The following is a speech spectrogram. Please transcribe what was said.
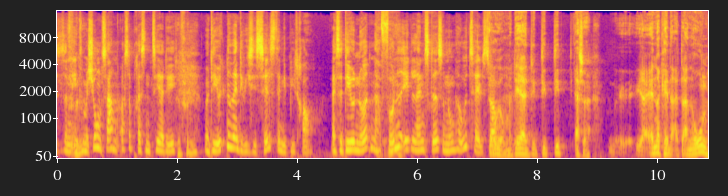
sådan information sammen, og så præsenterer det. Og det er jo ikke nødvendigvis et selvstændigt bidrag. Altså, det er jo noget, den har fundet et eller andet sted, som nogen har udtalt sig om. Jo, jo, men det er, det, det, det, altså, jeg anerkender, at der er nogen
